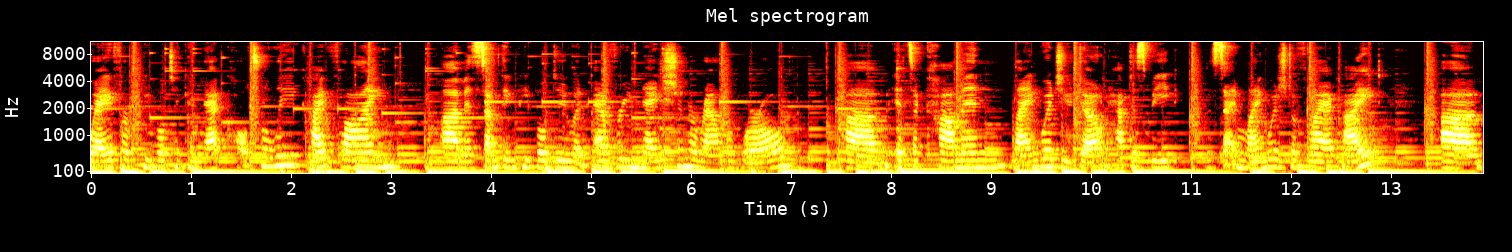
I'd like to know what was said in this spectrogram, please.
way for people to connect culturally. Kite flying um, is something people do in every nation around the world. Um, it's a common language. You don't have to speak the same language to fly a kite. Um,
